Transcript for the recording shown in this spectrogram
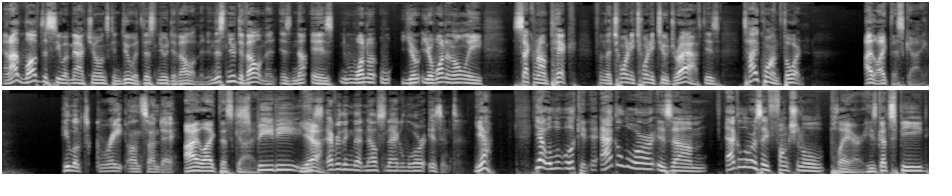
and I'd love to see what Mac Jones can do with this new development. And this new development is not is one your your one and only second round pick from the 2022 draft is Tyquan Thornton. I like this guy. He looked great on Sunday. I like this guy. Speedy. Yeah. He's everything that Nelson Agholor isn't. Yeah, yeah. Well, look- at Agholor is um Agholor is a functional player. He's got speed.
